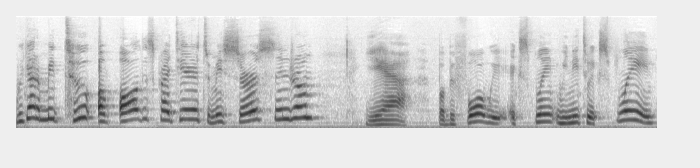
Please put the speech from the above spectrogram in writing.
We got to meet two of all these criteria to meet SIRS syndrome? Yeah, but before we explain, we need to explain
